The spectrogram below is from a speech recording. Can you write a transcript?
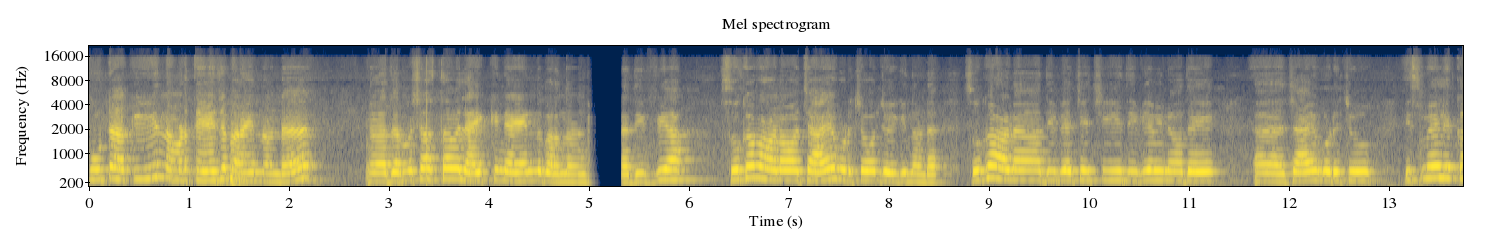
കൂട്ടാക്കി നമ്മുടെ തേജ പറയുന്നുണ്ട്. ധർമ്മശാസ്ത്രാവ് ലൈക്ക് നയൻ എന്ന് പറയുന്നുണ്ട് ദിവ്യ സുഖമാണോ? ചായ കുടിച്ചോ എന്ന് ചോദിക്കുന്നുണ്ട്. സുഖമാണ് ദിവ്യ ചേച്ചി ദിവ്യ വിനോദേ. ചായ കുടിച്ചു. ഇസ്മയിലൊക്ക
